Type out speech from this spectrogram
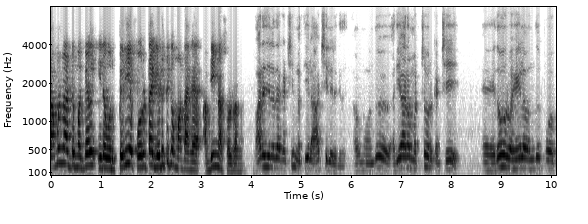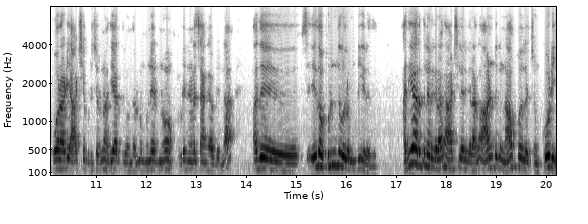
தமிழ்நாட்டு மக்கள் இதை ஒரு பெரிய பொருட்டா எடுத்துக்க மாட்டாங்க அப்படின்னு நான் சொல்றேன். பாரதிய ஜனதா கட்சி மத்தியில் ஆட்சியில் இருக்குது. அவங்க வந்து அதிகாரமற்ற ஒரு கட்சி. ஏதோ ஒரு வகையில வந்து போ போராடி ஆட்சியை பிடிச்சிடணும் அதிகாரத்துக்கு வந்துடணும் முன்னேறணும் அப்படின்னு நினைச்சாங்க அப்படின்னா அது ஏதோ புரிந்து கொள்ள முடிகிறது. அதிகாரத்தில் இருக்கிறாங்க ஆட்சியில் இருக்கிறாங்க ஆண்டுக்கு நாற்பது லட்சம் கோடி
